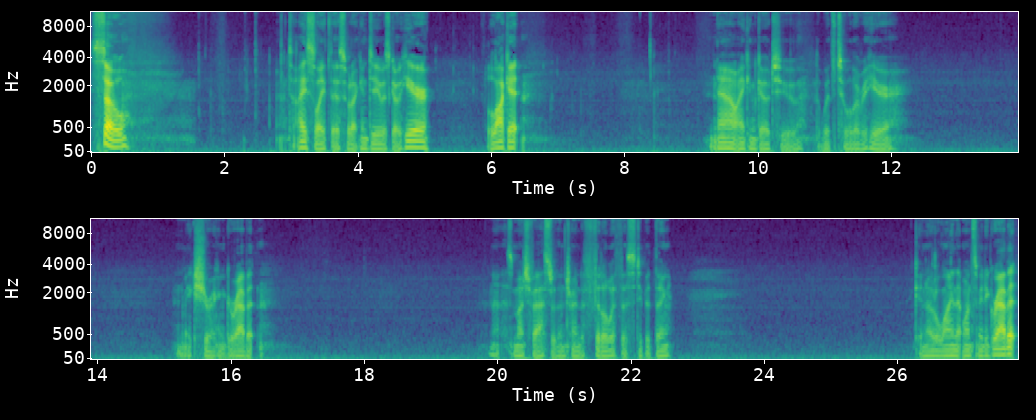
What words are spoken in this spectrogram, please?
So, to isolate this, what I can do is go here, lock it. Now I can go to the width tool over here and make sure I can grab it. That is much faster than trying to fiddle with this stupid thing. Okay, note a line that wants me to grab it.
